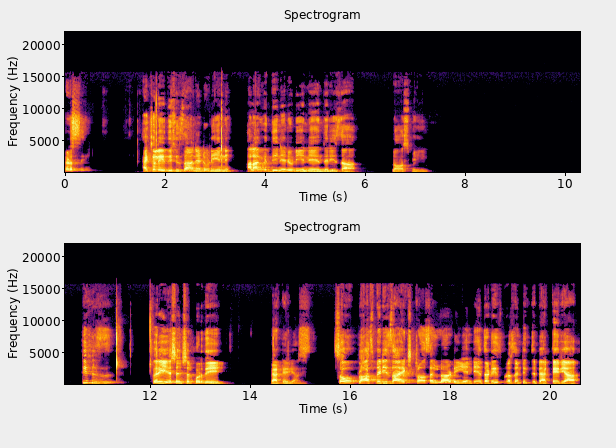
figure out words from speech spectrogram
Let us see. Actually, this is the native DNA. Along with the native DNA, there is a plasmid. This is very essential for the bacteria. So, plasmid is the extracellular DNA that is present in the bacteria.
